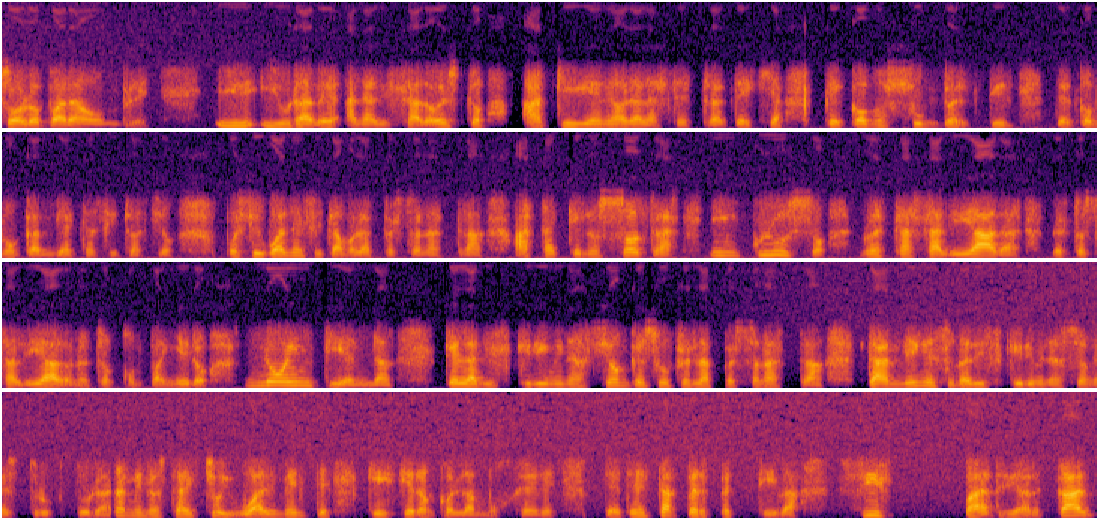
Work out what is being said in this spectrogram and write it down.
solo para hombres y, una vez analizado esto, aquí viene ahora las estrategias de cómo subvertir, de cómo cambiar esta situación. Pues igual necesitamos las personas trans, hasta que nosotras, incluso nuestras aliadas, nuestros aliados, nuestros compañeros, no entiendan que la discriminación que sufren las personas trans también es una discriminación estructural. También nos ha hecho igualmente que hicieron con las mujeres. Desde esta perspectiva, patriarcal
